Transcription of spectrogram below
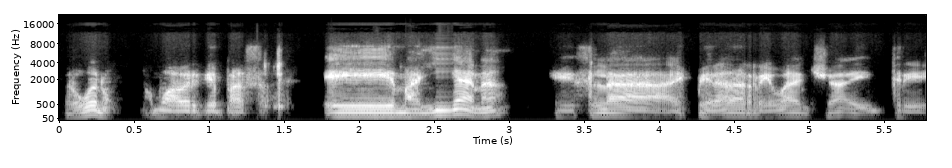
Pero bueno, vamos a ver qué pasa. Mañana es la esperada revancha entre,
